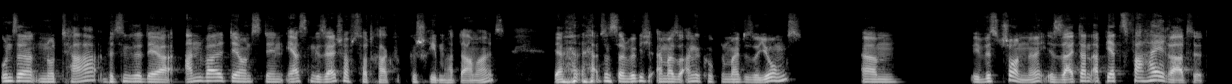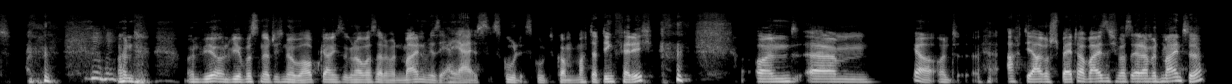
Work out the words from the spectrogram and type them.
unser Notar, beziehungsweise der Anwalt, der uns den ersten Gesellschaftsvertrag geschrieben hat damals, der hat uns dann wirklich einmal so angeguckt und meinte so, Jungs, ähm, ihr wisst schon, ne? Ihr seid dann ab jetzt verheiratet. und, und wir, und wir wussten natürlich nur überhaupt gar nicht so genau, was er damit meint. Und wir so, ja, ja, ist, ist gut, ist gut, komm, mach das Ding fertig. und ähm, ja, und acht Jahre später weiß ich, was er damit meinte.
